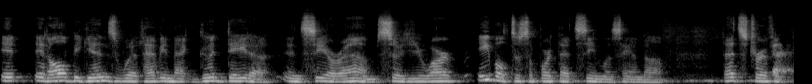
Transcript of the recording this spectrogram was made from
it it all begins with having that good data in crm so you are able to support that seamless handoff that's terrific yeah.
